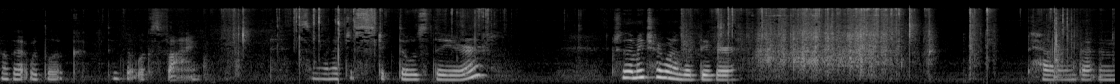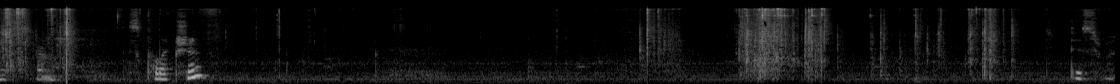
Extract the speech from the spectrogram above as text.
how that would look. I think that looks fine. So I'm going to just stick those there. Actually, let me try one of the bigger pattern buttons from this collection. This one.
